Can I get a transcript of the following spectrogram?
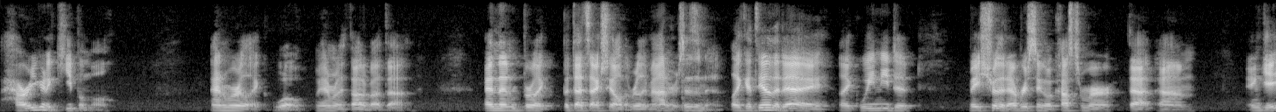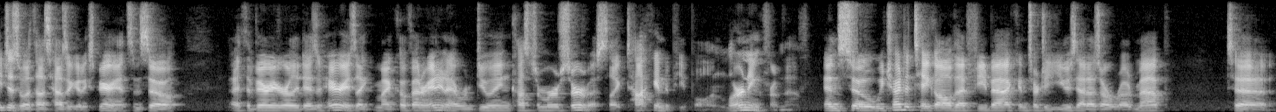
How are you going to keep them all? And we're like whoa we hadn't really thought about that. And then we're like but that's actually all that really matters isn't it? Like at the end of the day like we need to make sure that every single customer that um, engages with us has a good experience. And so at the very early days of harry's like my co-founder andy and i were doing customer service like talking to people and learning from them and so we tried to take all of that feedback and start to use that as our roadmap to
